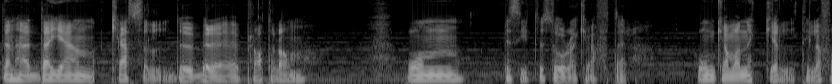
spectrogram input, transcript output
Den här Diane Castle du pratade om. Hon besitter stora krafter. Hon kan vara nyckel till att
